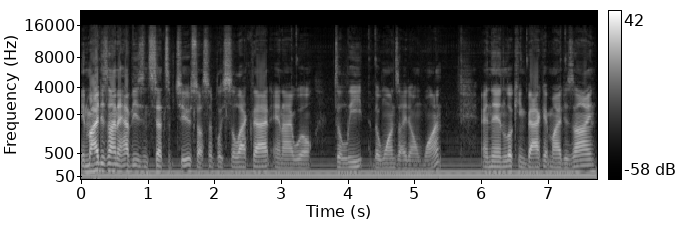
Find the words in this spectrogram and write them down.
In my design I have these in sets of two so I'll simply select that and I will delete the ones I don't want. And then looking back at my design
